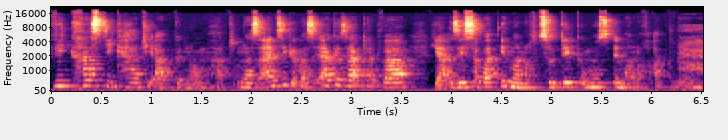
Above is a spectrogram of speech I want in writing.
wie krass die Kathi abgenommen hat. Und das Einzige, was er gesagt hat, war, ja, sie ist aber immer noch zu dick und muss immer noch abnehmen.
